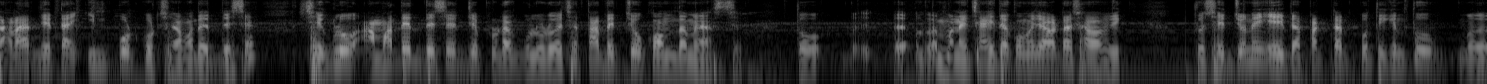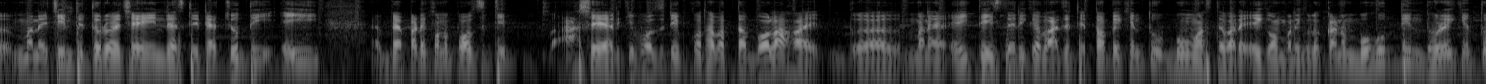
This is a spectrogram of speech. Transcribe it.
তারা যেটা ইম্পোর্ট করছে আমাদের দেশে, সেগুলো আমাদের দেশের যে প্রোডাক্টগুলো রয়েছে, তাদের চেয়েও কম দামে আসছে। তো মানে চাহিদা কমে যাওয়াটা স্বাভাবিক। তো সের জন্যই এই ব্যাপারটার প্রতি কিন্তু মানে চিন্তিত রয়েছে এই ইন্ডাস্ট্রিটা যদি এই ব্যাপারে কোনো পজিটিভ আসে আর কি পজিটিভ কথাবার্তা বলা হয় মানে এই তেইশ তারিখে বাজেটে তবে কিন্তু বুম আসতে পারে এই কোম্পানিগুলো কারণ বহুত দিন ধরেই কিন্তু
